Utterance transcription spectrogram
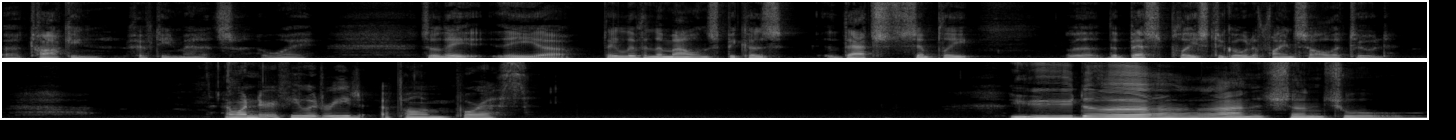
uh, talking 15 minutes away. So they they uh, they live in the mountains because that's simply uh, the best place to go to find solitude. I wonder if you would read a poem for us 雨的暗深处，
